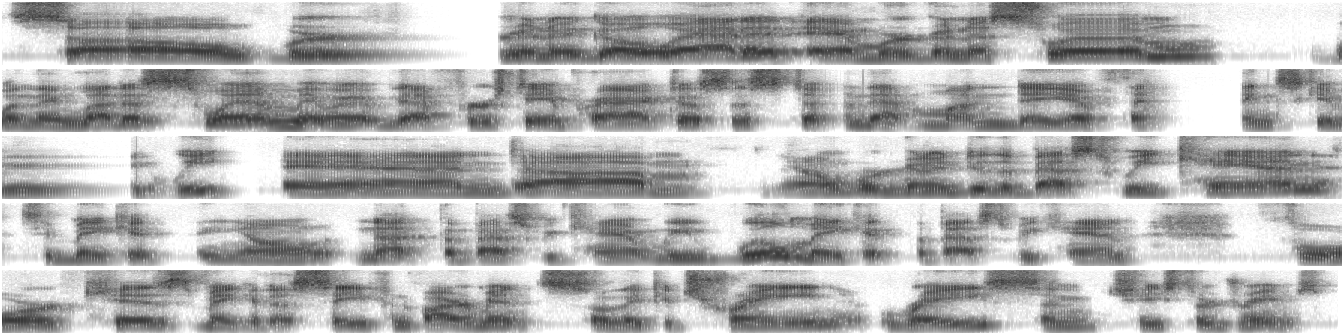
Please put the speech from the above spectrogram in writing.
So, we're going to go at it and we're going to swim when they let us swim. That first day of practice is still that Monday of Thanksgiving week, and um, you know we're going to do the best we can to make it. You know, not the best we can. We will make it the best we can for kids, make it a safe environment so they could train, race, and chase their dreams.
